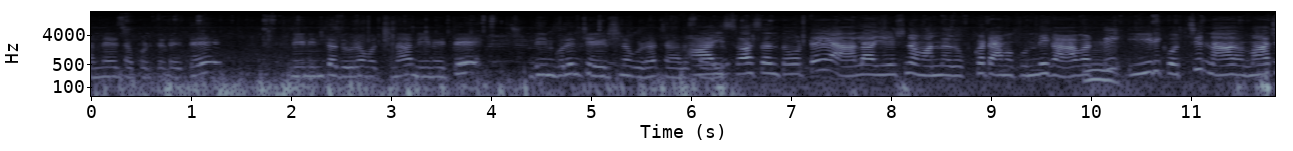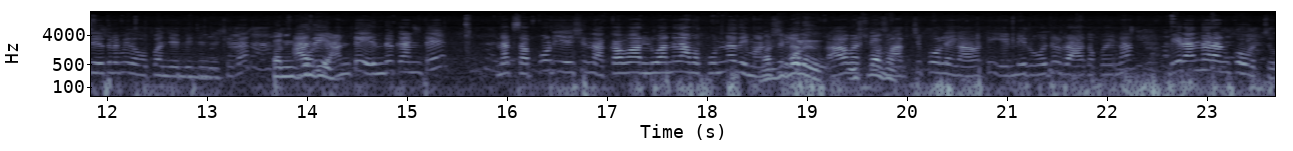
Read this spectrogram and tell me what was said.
అన్నయ్య సపోర్ట్ తోటి అయితే నేను ఇంత దూరం వచ్చినా నేనైతే దీని గురించి ఏడ్చినా కూడా చాలా ఆ విశ్వాసంతో అలా చేసినాం అన్నది ఒక్కటి ఆమెకు ఉంది కాబట్టి ఈడికి వచ్చి నా మా చేతుల మీద ఓపెన్ చేయించింది చూసారా? అది అంటే ఎందుకంటే నాకు సపోర్ట్ చేసింది అక్క వాళ్ళు అన్నది ఆమెకు ఉన్నది మనసులో కాబట్టి విశ్వాసం. మర్చిపోలే కాబట్టి ఎన్ని రోజులు రాకపోయినా మీరందరూ అనుకోవచ్చు.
